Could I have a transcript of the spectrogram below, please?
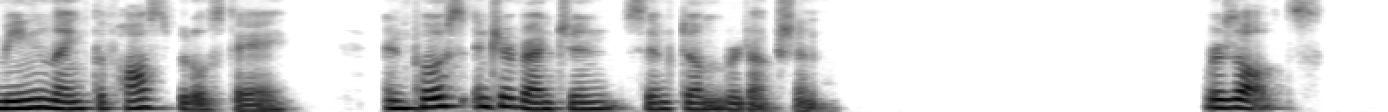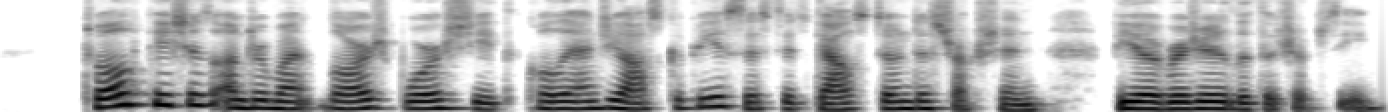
mean length of hospital stay, and post intervention symptom reduction. Results 12 patients underwent large bore sheath cholangioscopy assisted gallstone destruction via rigid lithotripsy.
